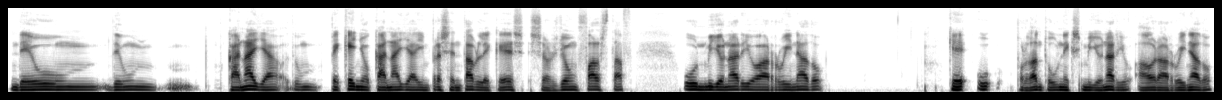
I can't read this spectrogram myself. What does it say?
de un, de un canalla, de un pequeño canalla impresentable que es Sir John Falstaff, un millonario arruinado, que, por tanto, un exmillonario ahora arruinado,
